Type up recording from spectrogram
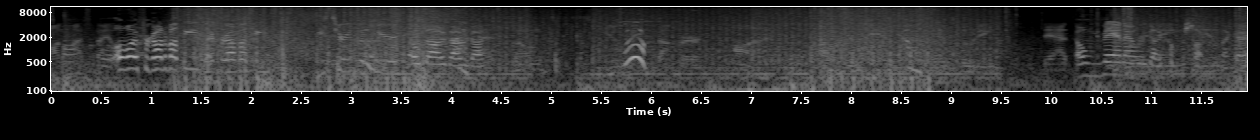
on hostile. Oh, I forgot about these. I forgot about these. These turrets look weird. Oh god, oh god, oh god. Zone. You Woo! suffer harm, including death. Oh man, I only got a couple shots from that guy.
